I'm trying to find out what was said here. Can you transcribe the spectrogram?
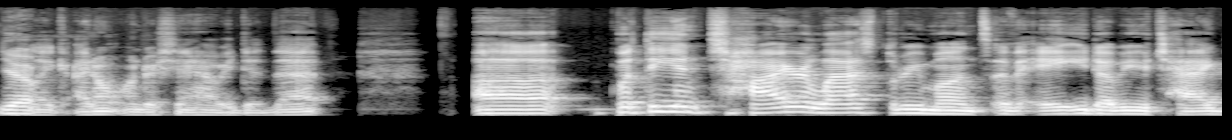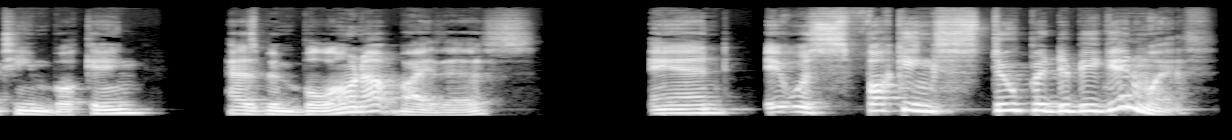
Yeah. Like I don't understand how he did that. Uh, but the entire last three months of AEW tag team booking has been blown up by this, and it was fucking stupid to begin with.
